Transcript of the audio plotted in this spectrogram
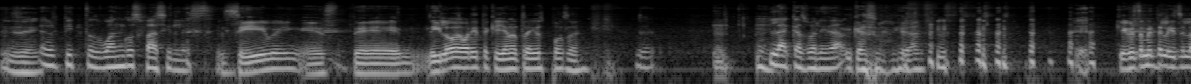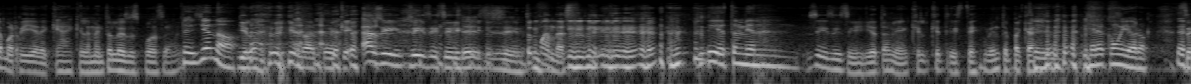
Sí. El pitos guangos fáciles. sí güey este y luego ahorita que ya no trae esposa La casualidad. casualidad que justamente le dice la morrilla de que ay que lamento lo de su esposa Pues yo no. y el, y el vato de que ah sí sí sí sí, Sí, sí, sí. tú cómo andas Sí, yo también. sí sí sí yo también qué, qué triste vente para acá. Mira cómo lloro. Sí,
